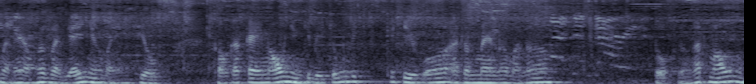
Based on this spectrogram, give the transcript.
Mà thấy không? Rất là giấy nha các bạn. Dù còn cả cây máu nhưng chỉ bị trúng cái, cái chiêu của Iron Man thôi mà nó tuột gần hết máu luôn.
